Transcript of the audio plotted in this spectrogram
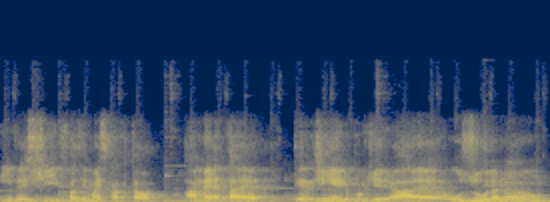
investir e fazer mais capital. A meta é ter dinheiro. Por quê? Ah, é usura? Não.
